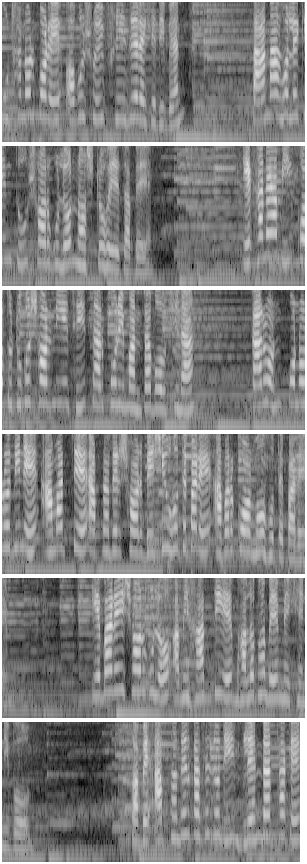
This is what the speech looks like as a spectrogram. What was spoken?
উঠানোর পরে অবশ্যই ফ্রিজে রেখে দিবেন। তা না হলে কিন্তু স্বরগুলো নষ্ট হয়ে যাবে। এখানে আমি কতটুকু সর নিয়েছি তার পরিমাণটা বলছি না। কারণ পনেরো দিনে আমার চেয়ে আপনাদের স্বর বেশিও হতে পারে, আবার কর্মও হতে পারে। এবার এই স্বরগুলো আমি হাত দিয়ে ভালোভাবে মেখে নিব। তবে আপনাদের কাছে যদি ব্লেন্ডার থাকে,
